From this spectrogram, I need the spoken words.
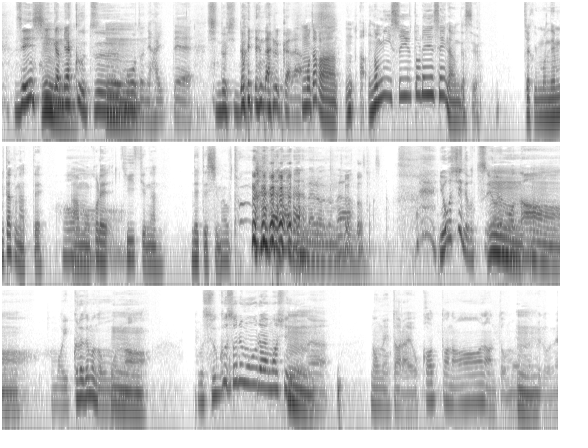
全身が脈打つモードに入って、しんどいしんどいってなるから、もうだからんあ飲みすぎると冷静になるんですよ。逆にもう眠たくなって。あもうこれ気ぃつけな寝てしまうと なるほどな。よしでも強いもんな、もういくらでも飲むもんな。もうすごいそれも羨ましいんだよね。飲めたらよかったなーなんて思うんだけどね。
